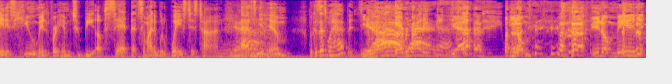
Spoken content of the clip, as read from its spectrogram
it is human for him to be upset that somebody would waste his time asking him because that's what happens Yeah. everybody Yes. Yeah. you know you know men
